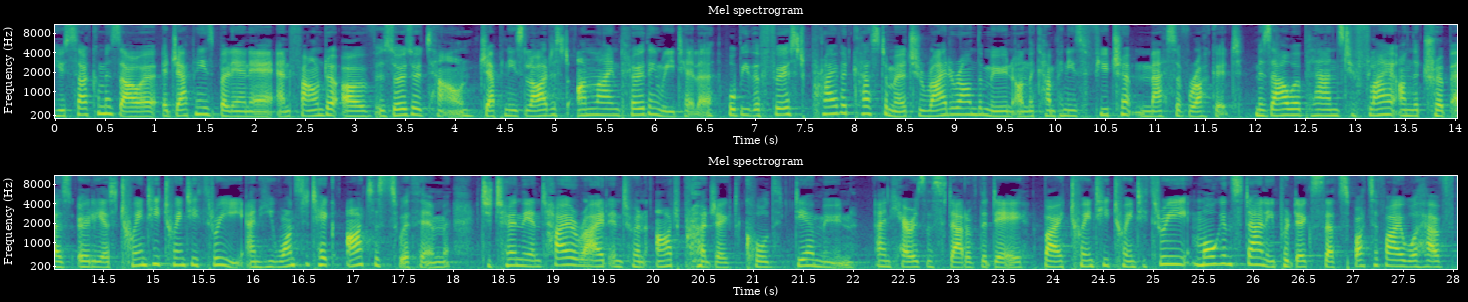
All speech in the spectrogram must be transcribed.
Yusaku Maezawa, a Japanese billionaire and founder of ZOZOTOWN, Japanese largest online clothing retailer, will be the first private customer to ride around the moon on the company's future massive rocket. Maezawa plans to fly on the trip as early as 2023, and he wants to take artists with him to turn the entire ride into an art project called Dear Moon. And here is the stat of the day. By 2023, Morgan Stanley predicts that Spotify will have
